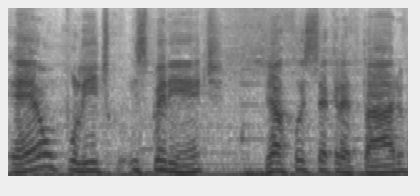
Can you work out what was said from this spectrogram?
é um político experiente, já foi secretário,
